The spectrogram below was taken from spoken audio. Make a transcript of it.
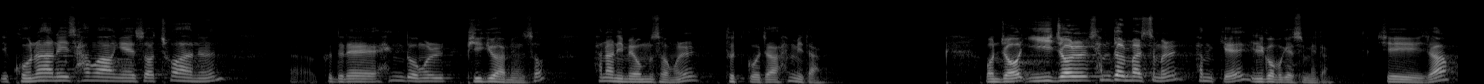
이 고난의 상황에서 처하는 어, 그들의 행동을 비교하면서 하나님의 음성을 듣고자 합니다. 먼저 2절, 3절 말씀을 함께 읽어보겠습니다. 시작.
